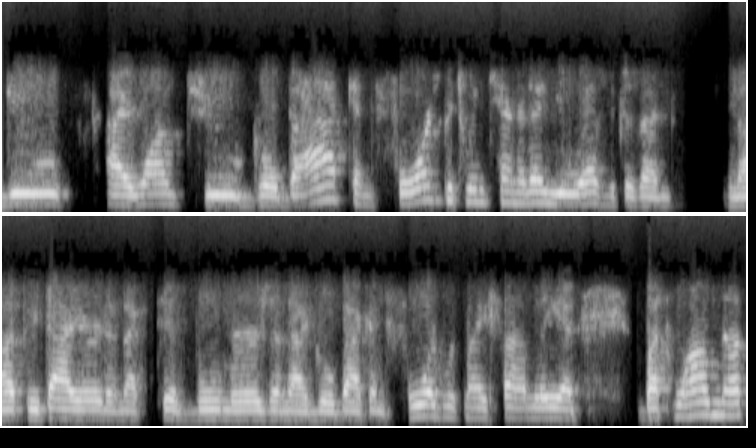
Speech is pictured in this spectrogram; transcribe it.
Do I want to go back and forth between Canada and US because I'm not retired and active boomers and I go back and forth with my family and but while not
